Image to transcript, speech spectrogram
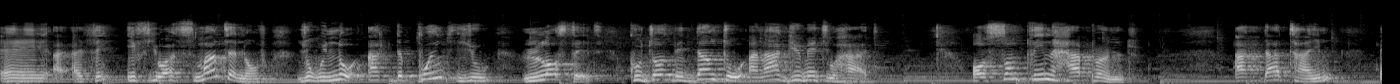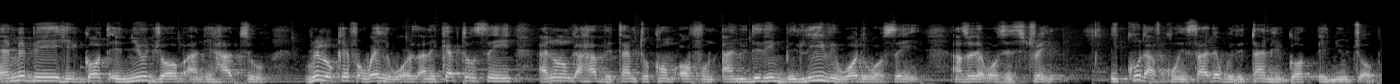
Uh, I, I think if you are smart enough, you will know at the point you lost it could just be down to an argument you had or something happened at that time and maybe he got a new job and he had to relocate from where he was and he kept on saying i no longer have the time to come often and you didn't believe in what he was saying. And so there was a strain. It could have coincided with the time he got a new job.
